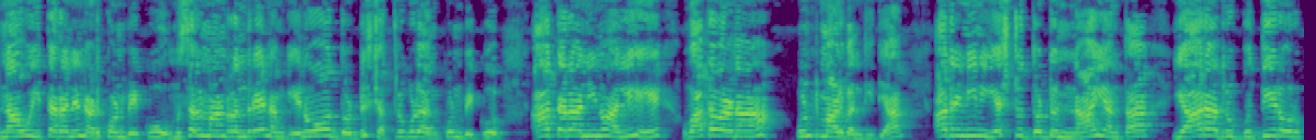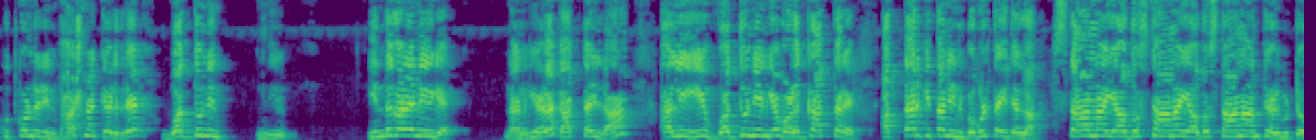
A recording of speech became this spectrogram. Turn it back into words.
ನಾವು ಈ ತರನೇ ನಡ್ಕೊಳ್ಬೇಕು ಮುಸಲ್ಮಾನ್ರಂದ್ರೆ ನಮ್ಗೇನೋ ದೊಡ್ಡ ಶತ್ರುಗಳು ಅನ್ಕೊಳ್ಬೇಕು ಆ ತರ ನೀನು ಅಲ್ಲಿ ವಾತಾವರಣ ಉಂಟು ಮಾಡಿ ಬಂದಿದ್ಯಾ? ಆದ್ರೆ ನೀನು ಎಷ್ಟು ದೊಡ್ಡ ನಾಯಿ ಅಂತ ಯಾರಾದ್ರೂ ಬುದ್ಧಿ ಇರೋರು ಕುತ್ಕೊಂಡು ನಿನ್ ಭಾಷಣ ಕೇಳಿದ್ರೆ ಒದ್ದು ನಿನ್ ಹಿಂದುಗಳೇ ನಿನಗೆ ನನ್ಗೆ ಹೇಳಕ್ ಇಲ್ಲ. ಅಲ್ಲಿ ಒದ್ದು ನಿನ್ಗೆ ಒಳಗ್ ಹಾಕ್ತಾರೆ. ಅತ್ತಾರ್ಕಿತ ನೀನ್ ಬೊಗಳ್ತಾ ಇದೆಯಲ್ಲ, ಸ್ಥಾನ ಯಾವ್ದೋ ಸ್ಥಾನ ಯಾವ್ದೋ ಸ್ಥಾನ ಅಂತ ಹೇಳ್ಬಿಟ್ಟು.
